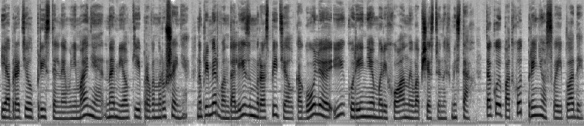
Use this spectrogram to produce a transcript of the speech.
и обратил пристальное внимание на мелкие правонарушения, например, вандализм, распитие алкоголя и курение марихуаны в общественных местах. Такой подход принес свои плоды.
